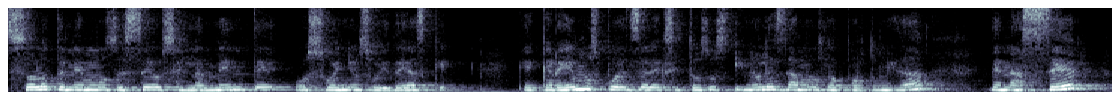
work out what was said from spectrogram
Solo tenemos deseos en la mente o sueños o ideas que, que creemos pueden ser exitosos y no les damos la oportunidad de nacer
